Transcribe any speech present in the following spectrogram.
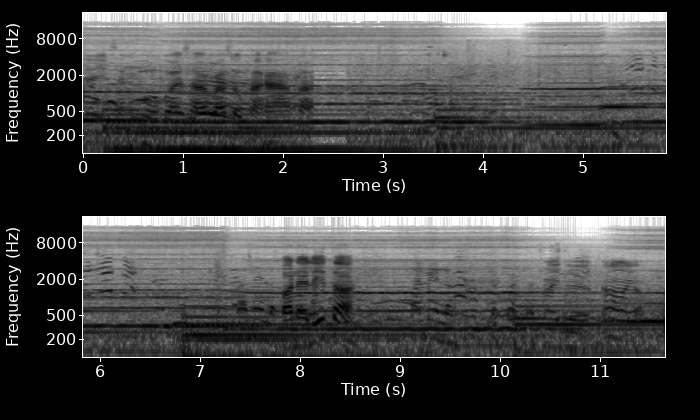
Le dicen jugo a esa agua azucarada. Panelita. Panela. Ay, Dios. Ay, ay.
